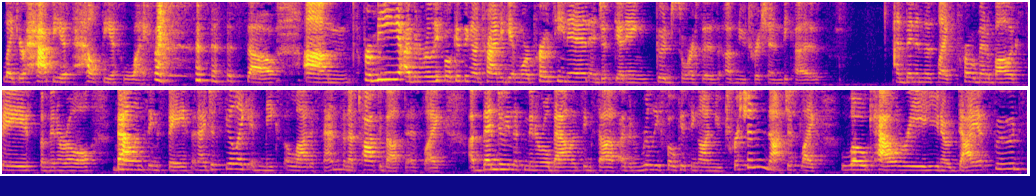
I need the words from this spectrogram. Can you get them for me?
like your happiest, healthiest life. so, um, for me, I've been really focusing on trying to get more protein in and just getting good sources of nutrition because I've been in this like pro metabolic space, the mineral balancing space, and I just feel like it makes a lot of sense. And I've talked about this. Like, I've been doing this mineral balancing stuff. I've been really focusing on nutrition, not just like low calorie, you know, diet foods.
